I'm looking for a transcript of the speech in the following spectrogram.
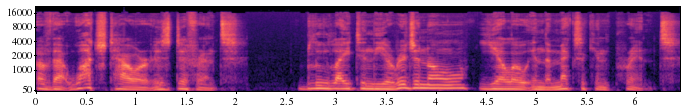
of that watchtower is different. Blue light in the original, yellow in the Mexican print.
